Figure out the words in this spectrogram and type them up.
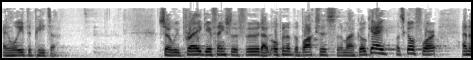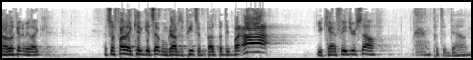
and we'll eat the pizza. So we pray, gave thanks for the food. I open up the boxes and I'm like, okay, let's go for it. And they're looking at me like, and so finally the kid gets up and grabs a pizza, but, but, but ah, you can't feed yourself. Man, puts it down.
